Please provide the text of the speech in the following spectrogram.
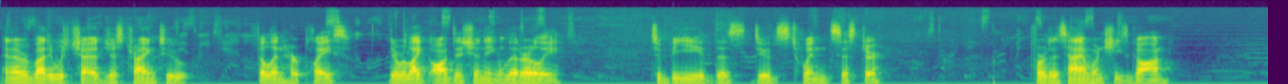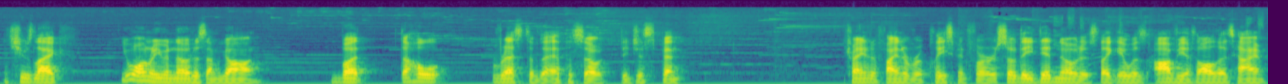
And everybody was just trying to fill in her place. They were like auditioning literally to be this dude's twin sister for the time when she's gone. And she was like, you won't even notice I'm gone. but the whole rest of the episode they just spent trying to find a replacement for her. So they did notice, like it was obvious all the time.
